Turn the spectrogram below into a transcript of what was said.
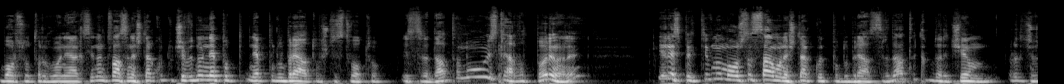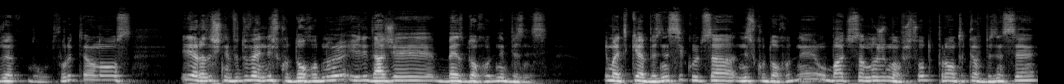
борсово търговани акции. Нали, Това са неща, които очевидно не, под, не подобряват обществото и средата, но изкарват пари, нали? И респективно може да са само неща, които подобряват средата, като да речем различни видове благотворителност или различни видове нискодоходно или даже бездоходни бизнеси. Има и такива бизнеси, които са нискодоходни, обаче са нужни на обществото. Първо такъв бизнес е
